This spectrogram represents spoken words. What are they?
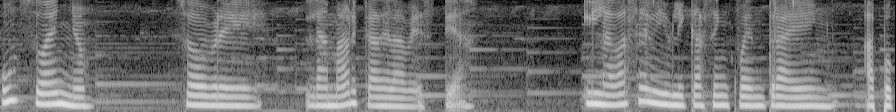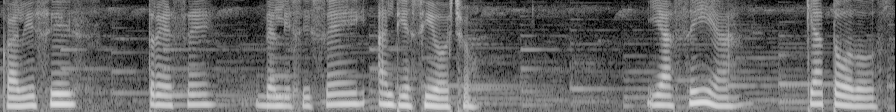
Un sueño sobre la marca de la bestia. Y la base bíblica se encuentra en Apocalipsis 13 del 16 al 18. Y hacía que a todos,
